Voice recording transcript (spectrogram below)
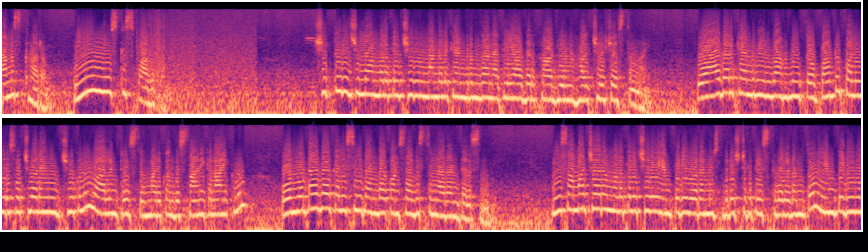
నమస్కారం. ఈ న్యూస్కి స్వాగతం. చిత్తూరు జిల్లా మొలకల్చెరువు మండల కేంద్రంగా నకిలీ ఆధార్ కార్డులను హల్చల్ చేస్తున్నాయి. ఓ ఆధార్ కేంద్ర నిర్వాహకులతో పాటు పలువురు సచివాలయం ఉద్యోగులు వాలంటీర్స్ మరికొంత స్థానిక నాయకులు ఓ ముఠాగా కలిసి దందా కొనసాగిస్తున్నారని తెలిసింది. ఈ సమాచారం మొలకల చెరువు ఎంపీడీఓ రమేష్ దృష్టికి తీసుకువెళ్ళడంతో ఎంపీడీఓ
